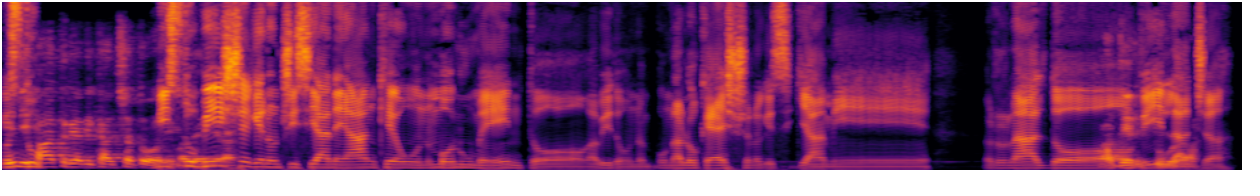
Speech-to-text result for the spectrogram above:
Quindi stu- patria di calciatori. Mi stupisce Madeira. che non ci sia neanche un monumento, capito? Un, una location che si chiami Ronaldo Village.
